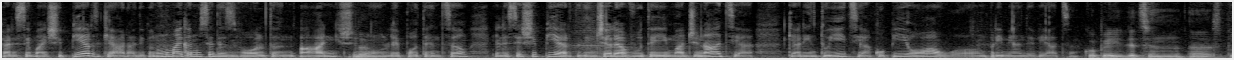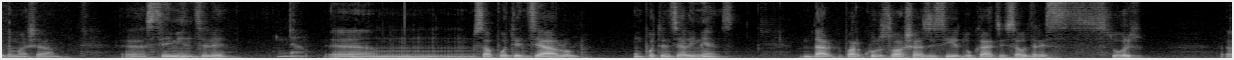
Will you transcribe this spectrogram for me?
care se mai și pierd chiar. Adică nu numai că nu se dezvoltă în ani și da. nu le potențăm, ele se și pierd din cele avute, imaginația, chiar intuiția, copiii o au uh, în primii ani de viață. Copiii dețin, uh, spunem așa, semințele da. sau potențialul, un potențial imens. Dar pe parcursul așa zis educației sau dresuri, Uh,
